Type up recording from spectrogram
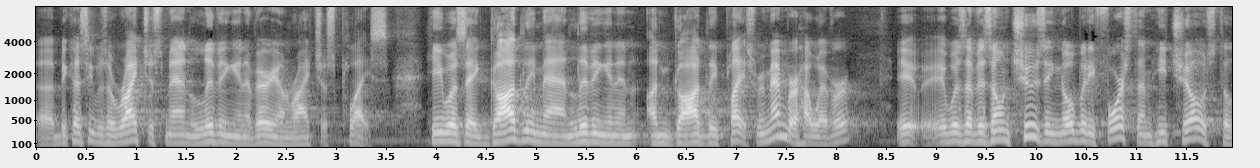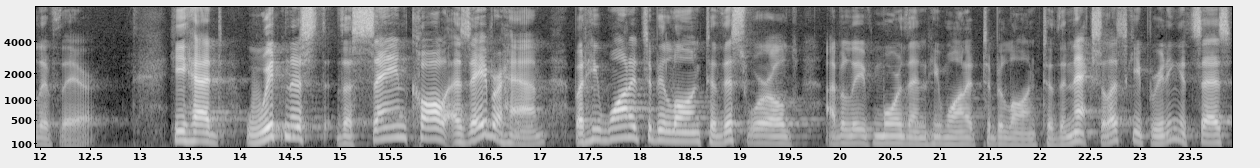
uh, because he was a righteous man living in a very unrighteous place. He was a godly man living in an ungodly place. Remember, however, it, it was of his own choosing, nobody forced him, he chose to live there. He had witnessed the same call as Abraham, but he wanted to belong to this world, I believe, more than he wanted to belong to the next. So let's keep reading. It says,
